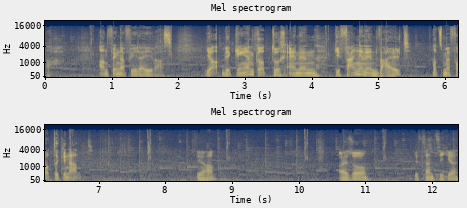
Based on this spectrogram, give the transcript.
ach, Anfängerfehler, ich weiß. Ja, wir gehen gerade durch einen Gefangenenwald, hat es mein Vater genannt. Ja. Also, das sind sicher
